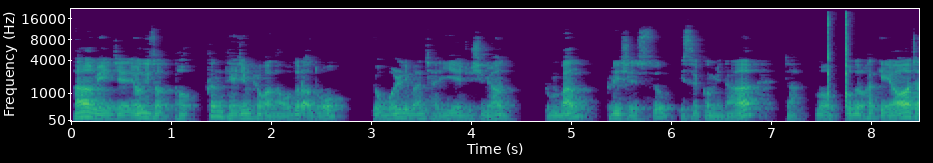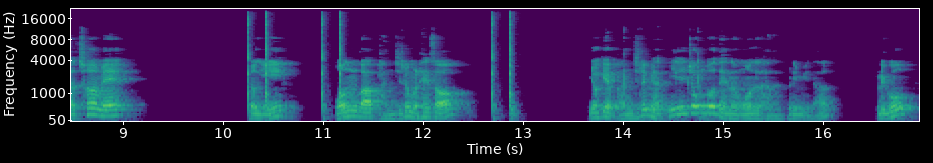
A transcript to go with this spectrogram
다음에 이제 여기서 더 큰 대진표가 나오더라도 요 원리만 잘 이해해 주시면 금방 그리실 수 있을 겁니다. 자, 뭐 보도록 할게요. 자, 처음에 여기 원과 반지름을 해서 여기에 반지름이 한 1 정도 되는 원을 하나 그립니다. 그리고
